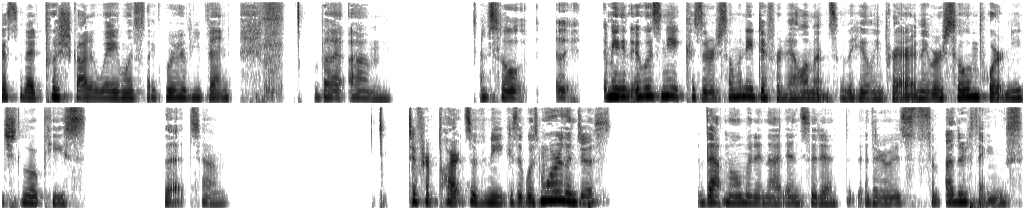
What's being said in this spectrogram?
I said, I'd pushed God away and was like, Where have you been? But, um, and so, uh, I mean, it was neat because there were so many different elements of the healing prayer, and they were so important, each little piece that um, different parts of me because it was more than just that moment in that incident, there was some other things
